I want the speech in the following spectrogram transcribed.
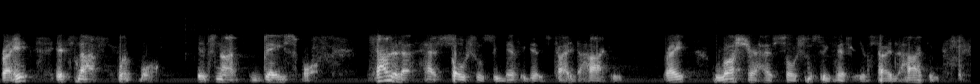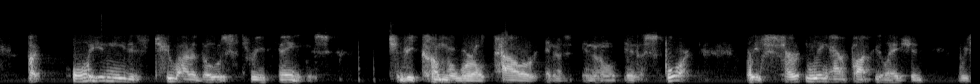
right? It's not football. It's not baseball. Canada has social significance tied to hockey, right? Russia has social significance tied to hockey. But all you need is two out of those three things to become a world power in a, in a, in a sport. We certainly have population. We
